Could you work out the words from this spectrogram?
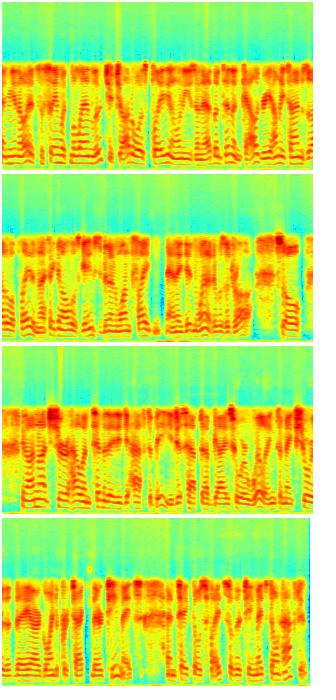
And, you know, it's the same with Milan Lucic. Ottawa's played, you know, when he's in Edmonton and Calgary, how many times has Ottawa played him? And I think in all those games, he's been in one fight and he didn't win it. It was a draw. So, you know, I'm not sure how intimidated you have to be. You just have to have guys who are willing to make sure that they are going to protect their teammates and take those fights so their teammates don't have to.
